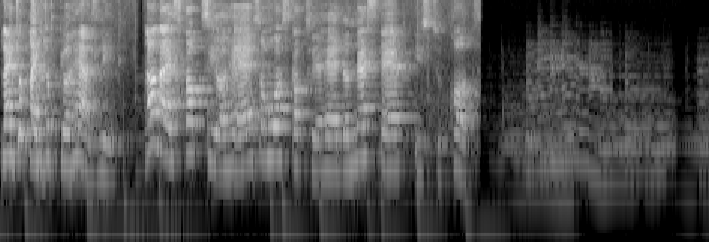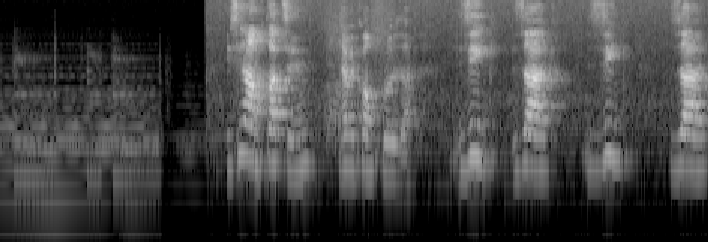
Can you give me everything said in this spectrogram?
Like joke like joke your hair has laid. Now that it's stuck to your hair somewhat stuck to your hair the next step is to cut. You see how i'm cutting? Let me come closer. Zig zag zig zag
